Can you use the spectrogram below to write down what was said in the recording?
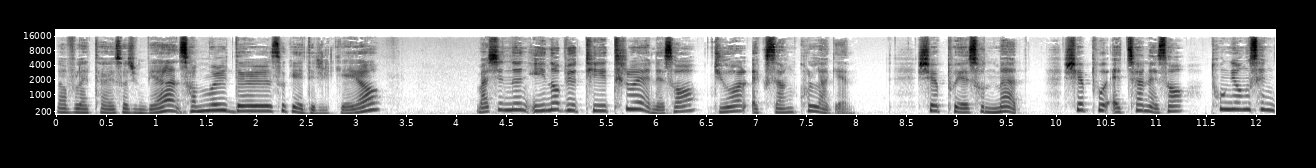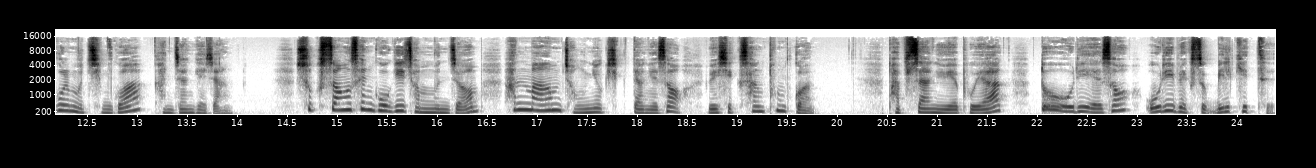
러브레터에서 준비한 선물들 소개해 드릴게요. 맛있는 inner beauty 트루엔에서 dual 액상 콜라겐, 셰프의 손맛, 셰프 애찬에서 통영 생굴 무침과 간장게장, 숙성 생고기 전문점 한마음 정육식당에서 외식 상품권, 밥상 위의 보약 또 오리에서 오리백숙 밀키트,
